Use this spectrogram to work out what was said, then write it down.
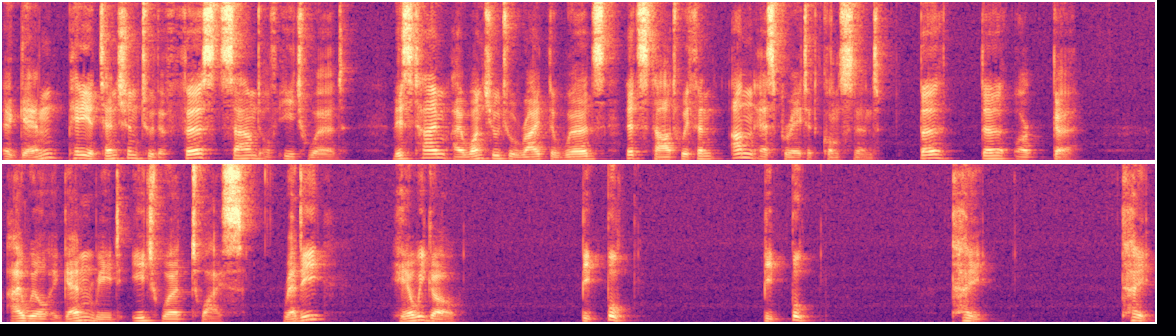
Again, pay attention to the first sound of each word. This time, I want you to write the words that start with an unaspirated consonant, b, de or g. I will again read each word twice. Ready? Here we go. Pipuk Bipuk. Tay. thầy thầy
